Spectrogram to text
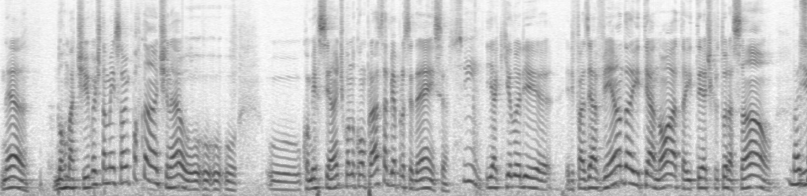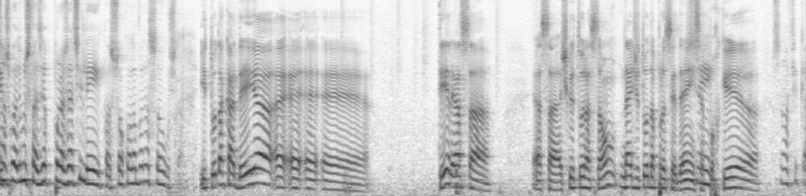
né, normativas também são importantes, né? O, o, o, o comerciante, quando comprar, saber a procedência. Sim. E aquilo ele, ele fazer a venda e ter a nota e ter a escrituração. Mas e, nós podemos fazer por projeto de lei, com a sua colaboração, Gustavo. e toda a cadeia é, é- é- é ter essa, essa escrituração né, de toda a procedência, Sim. porque. Senão fica.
